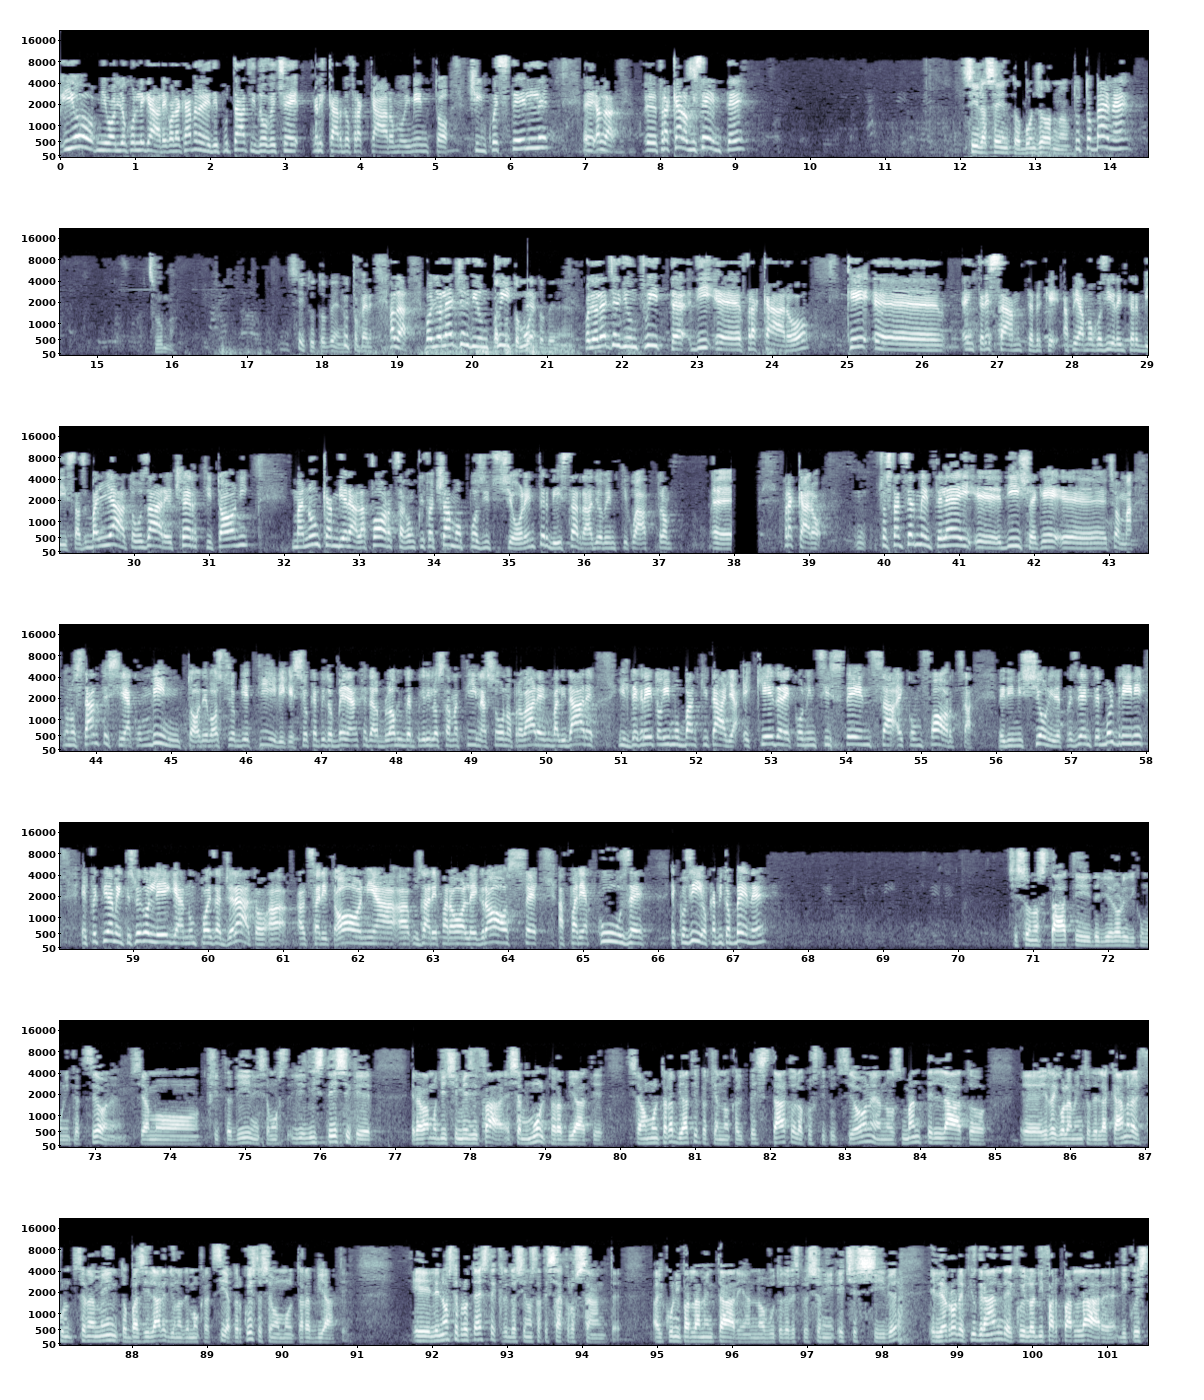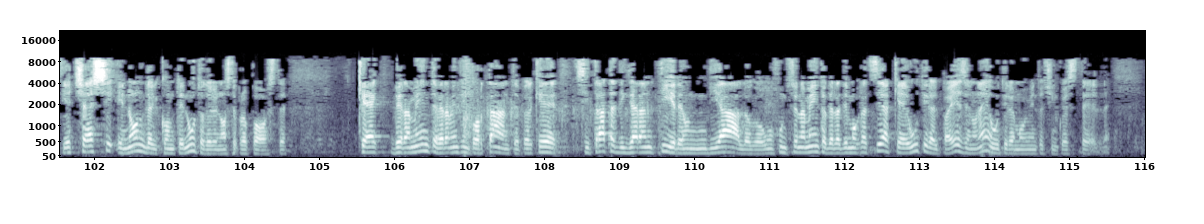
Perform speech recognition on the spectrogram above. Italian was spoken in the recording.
Io mi voglio collegare con la Camera dei Deputati dove c'è Riccardo Fraccaro, Movimento 5 Stelle. Eh, allora, eh, Fraccaro mi sente? Sì, la sento, buongiorno. Tutto bene? Insomma. Sì, tutto bene. Tutto bene. Allora, voglio leggervi un tweet. leggervi un tweet di eh, Fraccaro che eh, è interessante perché apriamo così l'intervista. Sbagliato usare certi toni, ma non cambierà la forza con cui facciamo opposizione. Intervista a Radio 24. Eh, Fraccaro, sostanzialmente lei eh, dice che eh, insomma, nonostante sia convinto dei vostri obiettivi, che se ho capito bene anche dal blog di Beppe Grillo stamattina sono provare a invalidare il decreto IMU Banca Italia e chiedere con insistenza e con forza le dimissioni del Presidente Boldrini, effettivamente i suoi colleghi hanno un po' esagerato a alzare i toni, a, a usare parole grosse, a fare accuse. È così, ho capito bene? Ci sono stati degli errori di comunicazione, siamo cittadini, siamo gli stessi che eravamo dieci mesi fa e siamo molto arrabbiati. Siamo molto arrabbiati perché hanno calpestato la Costituzione, hanno smantellato eh, il regolamento della Camera, il funzionamento basilare di una democrazia, per questo siamo molto arrabbiati. E le nostre proteste credo siano state sacrosante. Alcuni parlamentari hanno avuto delle espressioni eccessive e l'errore più grande è quello di far parlare di questi eccessi e non del contenuto delle nostre proposte, che è veramente, veramente importante perché si tratta di garantire un dialogo, un funzionamento della democrazia che è utile al Paese, non è utile al Movimento 5 Stelle.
